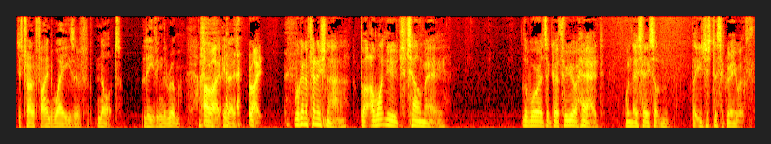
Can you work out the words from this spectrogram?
just trying to find ways of not leaving the room. All right, You know, right. We're going to finish now, but I want you to tell me the words that go through your head when they say something that you just disagree with.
